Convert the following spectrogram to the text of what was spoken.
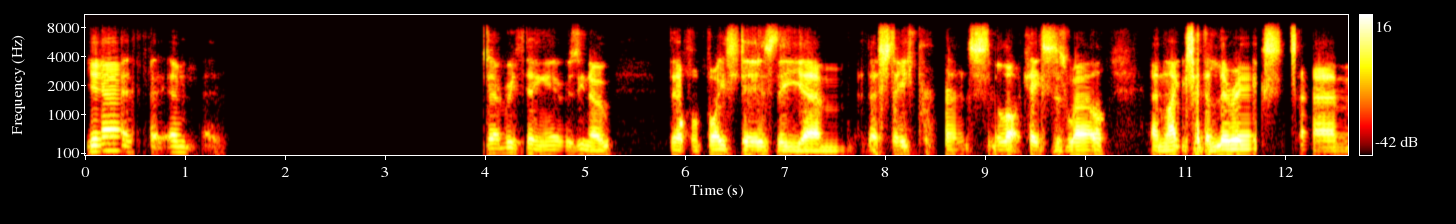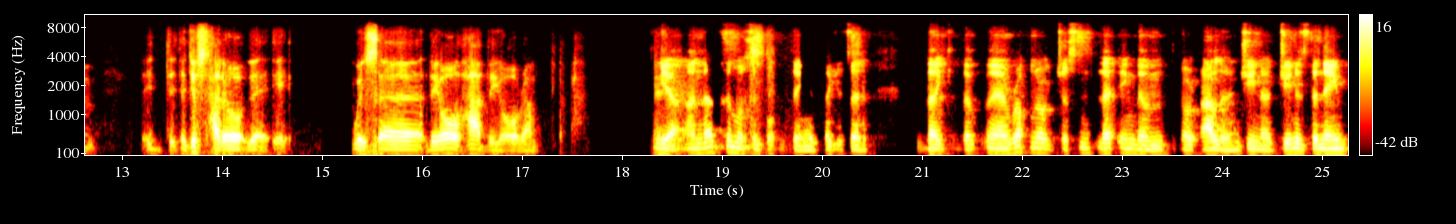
Yeah, and everything. It was you know the voices, the um, the stage presence in a lot of cases as well, and like you said, the lyrics. Um, it, they just had all. It, was uh, they all had the all round. Yeah, and that's the most important thing. Like you said, like the uh, rock and roll just letting them or Alan Gina. Gina's the name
